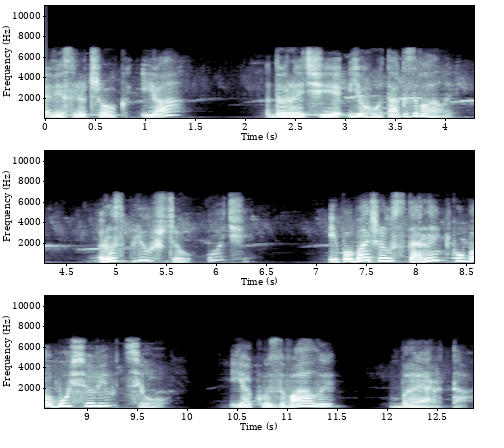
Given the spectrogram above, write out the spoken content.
Віслючок Я, до речі, його так звали, розплющив очі і побачив стареньку бабусю вівцю, яку звали Берта.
